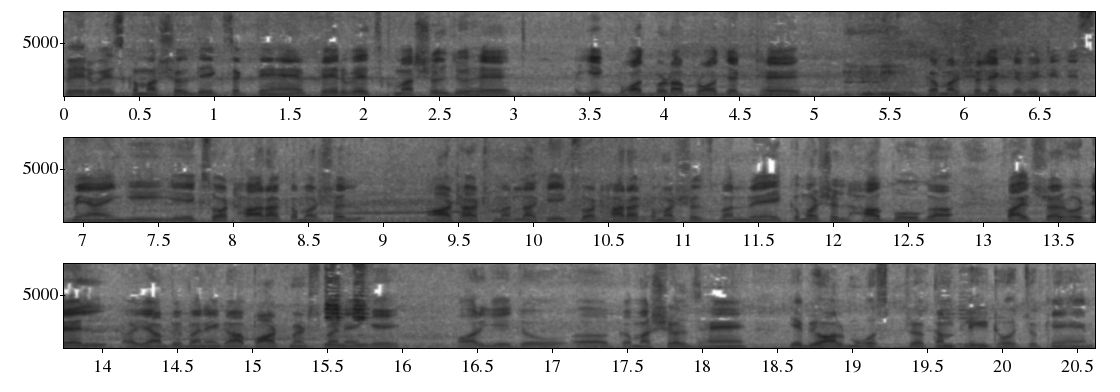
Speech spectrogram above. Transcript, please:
फेयरवेज़ कमर्शियल देख सकते हैं। फेयरवेज़ कमर्शियल जो है ये एक बहुत बड़ा प्रोजेक्ट है। कमर्शियल एक्टिविटीज़ इसमें आएँगी। ये 118 कमर्शियल आठ आठ मरला के 118 कमर्शियल्स बन रहे हैं। एक कमर्शियल हब होगा फाइव स्टार होटल यहाँ पे बनेगा अपार्टमेंट्स बनेंगे, और ये जो कमर्शियल्स हैं, ये भी ऑलमोस्ट कंप्लीट हो चुके हैं।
